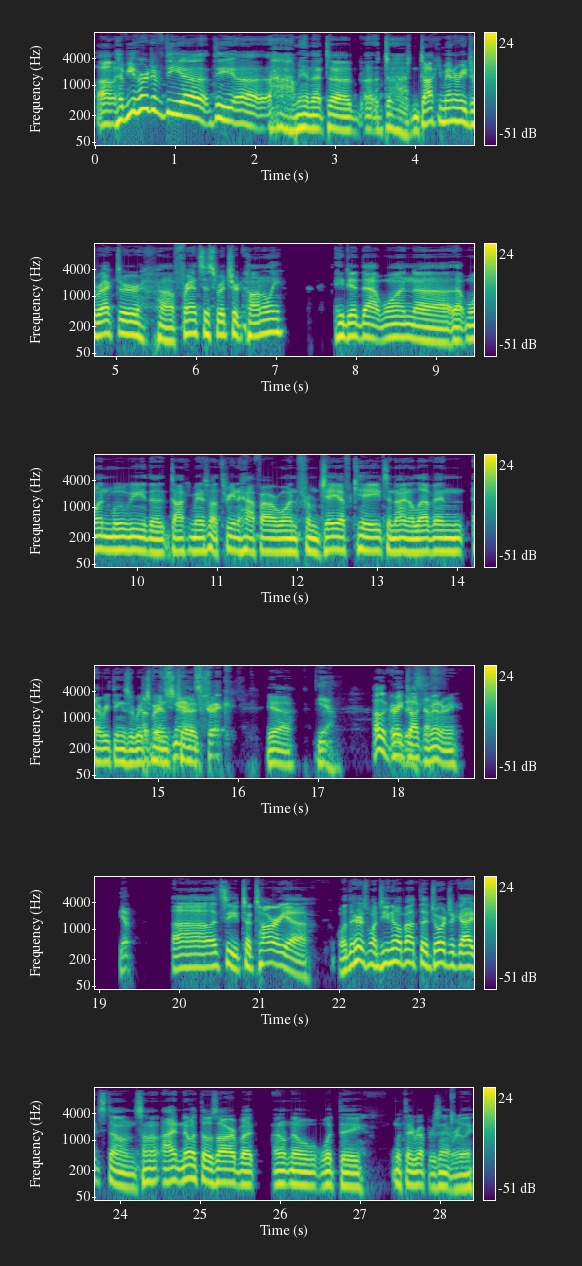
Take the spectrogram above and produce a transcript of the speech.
Uh, have you heard of the uh, the uh, oh man that uh, uh, documentary director uh, Francis Richard Conolly? He did that one uh that one movie the documentary it's about three and a half hour one from jfk to 9-11 everything's a rich, a man's, rich man's trick. trick yeah yeah That was a great documentary. Stuff. Yep. Uh, let's see, Tartaria. Well, there's one. Do you know about the Georgia Guidestones? I, I know what those are, but I don't know what they what they represent really.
